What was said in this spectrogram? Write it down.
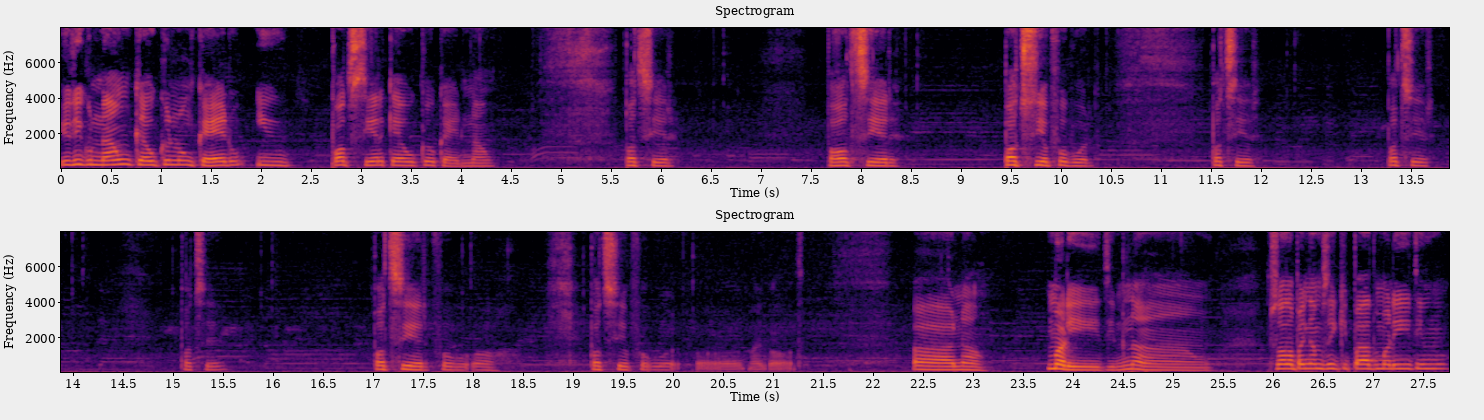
Eu digo não, que é o que eu não quero, e o Pode ser que é o que eu quero, não. Pode ser. Pode ser. Pode ser, por favor. Pode ser. Pode ser. Pode ser. Pode ser, por favor. Oh. Pode ser, por favor. Oh my god. Ah, não. Marítimo, não. Pessoal, apanhamos equipado marítimo.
